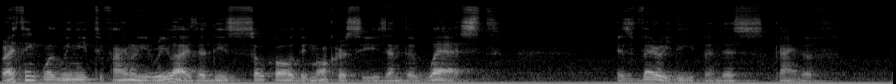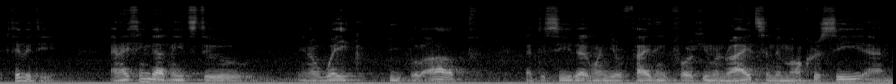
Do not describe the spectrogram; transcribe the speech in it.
But I think what we need to finally realize that these so-called democracies and the West is very deep in this kind of activity, and I think that needs to you know wake people up and to see that when you're fighting for human rights and democracy and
